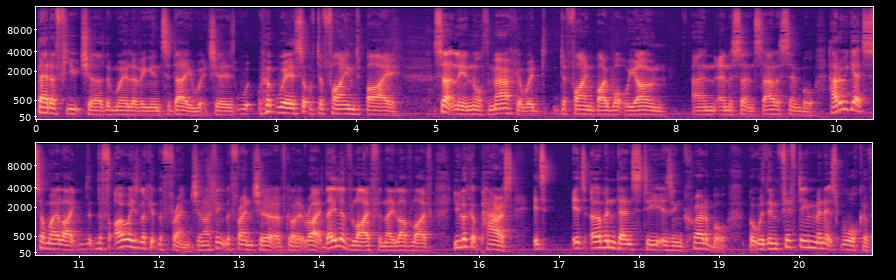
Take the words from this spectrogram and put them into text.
better future than we're living in today, which is we're sort of defined by, certainly in North America, we're defined by what we own and, and a certain status symbol. How do we get to somewhere like the, the, I always look at the French, and I think the French uh, have got it right. They live life and they love life. You look at Paris; its its urban density is incredible, but within 15 minutes walk of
